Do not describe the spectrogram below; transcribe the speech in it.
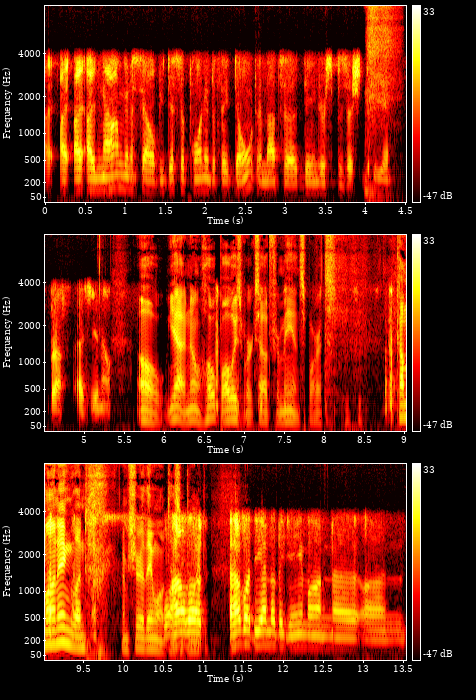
I, I, I now I'm going to say I'll be disappointed if they don't, and that's a dangerous position to be in, Bruff, as you know. Oh yeah, no, hope always works out for me in sports. Come on, England. I'm sure they won't well. How about, how about the end of the game on uh, on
